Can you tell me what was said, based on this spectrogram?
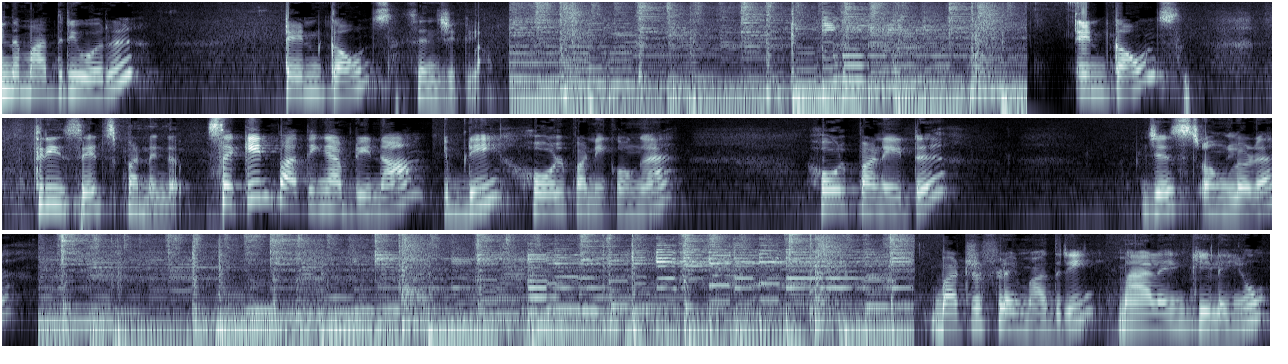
இந்த மாதிரி ஒரு டென் கவுண்ட்ஸ் செஞ்சுக்கலாம். டென் கவுண்ட்ஸ் த்ரீ செட்ஸ் பண்ணுங்க. செகண்ட் பார்த்தீங்க அப்படின்னா இப்படி ஹோல்ட் பண்ணிக்கோங்க. ஹோல்ட் பண்ணிட்டு ஜஸ்ட் உங்களோட பட்டர்ஃப்ளை மாதிரி மேலேயும் கீழேயும்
